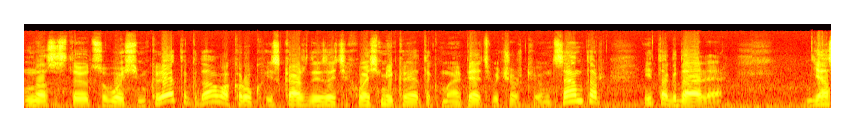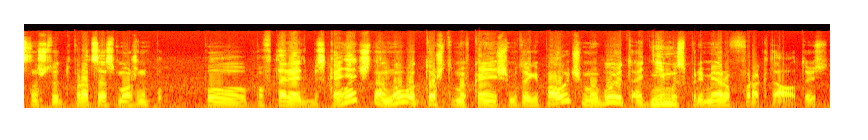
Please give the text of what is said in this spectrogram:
у нас остается 8 клеток, да, вокруг, из каждой из этих 8 клеток мы опять вычеркиваем центр и так далее. Ясно, что этот процесс можно повторять бесконечно, но вот то, что мы в конечном итоге получим, и будет одним из примеров фрактала. То есть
